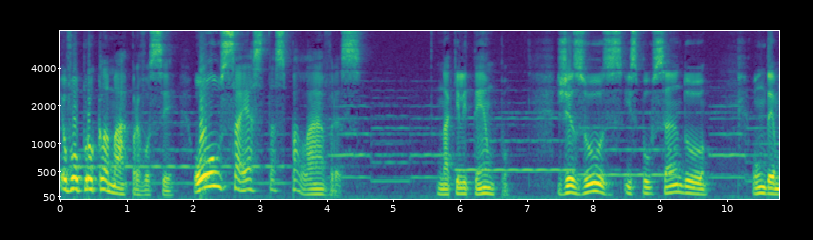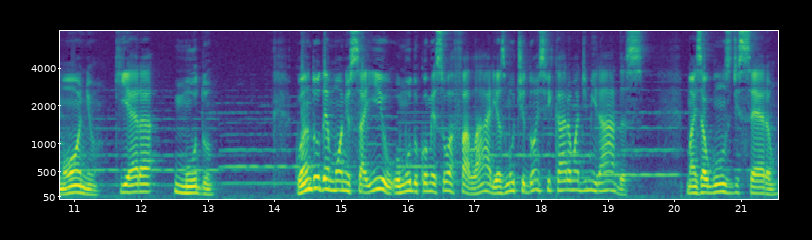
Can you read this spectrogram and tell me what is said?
Eu vou proclamar para você. Ouça estas palavras. Naquele tempo, Jesus expulsando um demônio que era mudo. Quando o demônio saiu, o mudo começou a falar e as multidões ficaram admiradas. Mas alguns disseram:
